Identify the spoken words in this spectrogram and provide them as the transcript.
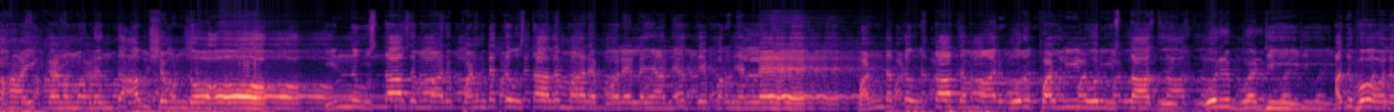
സഹായിക്കണം. അവിടെ എന്ത് ആവശ്യമുണ്ടോ? ഇന്ന് ഉസ്താദന്മാര് പണ്ടത്തെ ഉസ്താദന്മാരെ പോലെയല്ല ഞാൻ നേരത്തെ പറഞ്ഞല്ലേ? പണ്ടത്തെ ഉസ്താദന്മാർ ഒരു പള്ളിയിൽ ഒരു ഉസ്താദ് ഒരു ബഡി അതുപോലെ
